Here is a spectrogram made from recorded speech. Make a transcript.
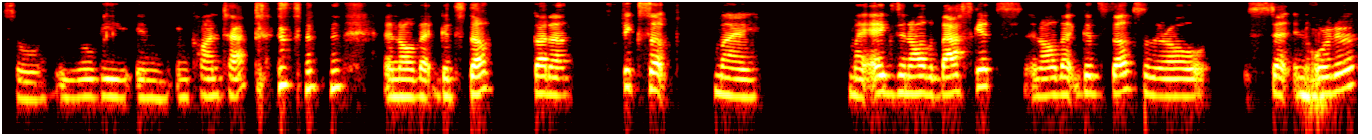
So we will be in in contact and all that good stuff. Gotta fix up my my eggs in all the baskets and all that good stuff so they're all set in mm-hmm. order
